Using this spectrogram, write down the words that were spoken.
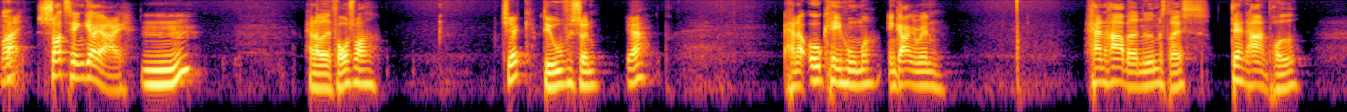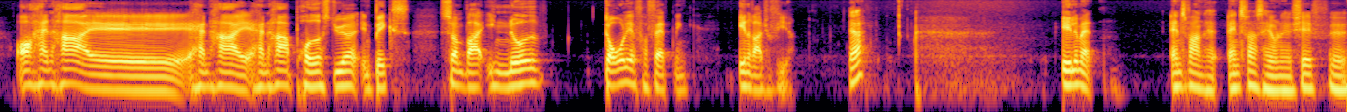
Nej. Så tænker jeg, Mm. han har været i forsvaret. Check. Det er Uffes søn. Ja. Han har okay humor en gang imellem. Han har været nede med stress. Den har han prøvet. Og han har, øh, han har, han har prøvet at styre en Bix, som var i noget dårligere forfatning end Radio 4. Ja. Ellemann, ansvar, ansvarshavende chef. Øh.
